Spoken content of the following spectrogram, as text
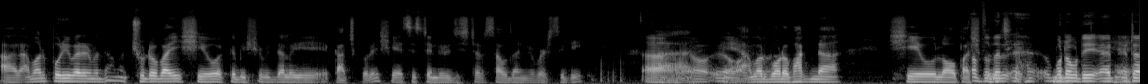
আর আমার পরিবারের মধ্যে আমার ছোট ভাই সেও একটা বিশ্ববিদ্যালয়ে কাজ করে সে অ্যাসিস্ট্যান্ট রেজিস্ট্রার সাউদার্ন ইউনিভার্সিটি আমার বড় ভাগনা সেও ল পাস করেছে। হ্যাঁ, মোটামুটি হ্যাঁ। এটা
